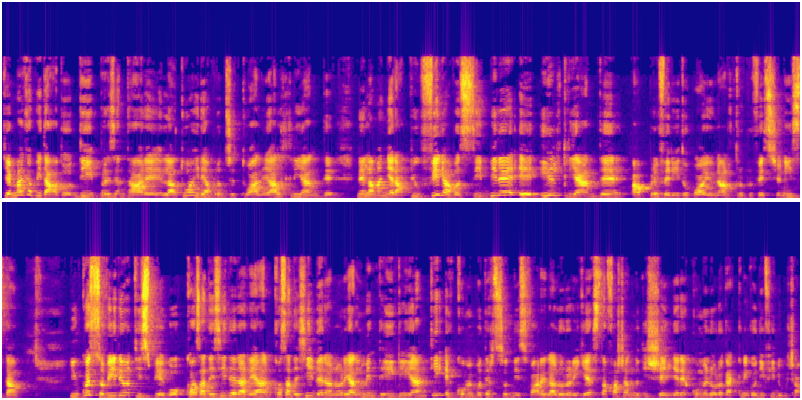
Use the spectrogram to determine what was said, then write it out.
Ti è mai capitato di presentare la tua idea progettuale al cliente nella maniera più figa possibile e il cliente ha preferito poi un altro professionista? In questo video ti spiego cosa, desidera real- cosa desiderano realmente i clienti e come poter soddisfare la loro richiesta facendoti scegliere come loro tecnico di fiducia.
